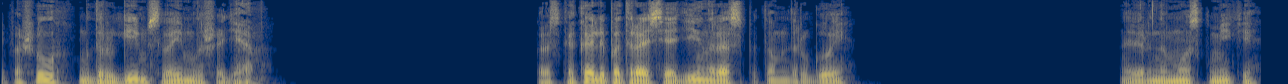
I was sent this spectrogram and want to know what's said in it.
и пошел к другим своим лошадям. Проскакали по трассе один раз, потом другой. Наверное, мозг Мики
